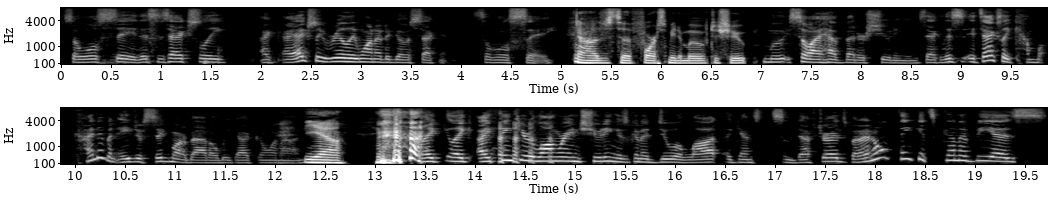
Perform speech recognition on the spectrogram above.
So we'll see. This is actually, I, I actually really wanted to go second. So we'll see. No, just to force me to move to shoot. Mo- So I have better shooting. Exactly. This it's actually com- kind of an Age of Sigmar battle we got going on. Yeah. like like I think your long range shooting is going to do a lot against some Deff Dreads, but I don't think it's going to be as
